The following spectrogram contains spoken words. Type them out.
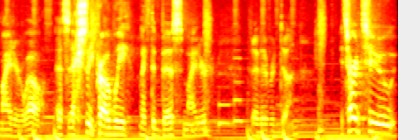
miter. Wow, that's actually probably like the best miter that I've ever done. It's hard to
